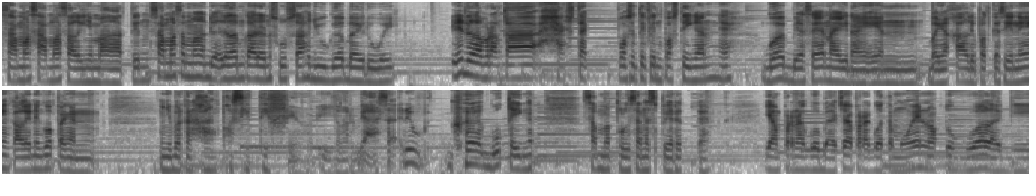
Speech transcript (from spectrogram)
Sama-sama saling nyemangatin sama-sama dalam keadaan susah juga by the way. Ini dalam rangka hashtag positifin postingan ya. Gue biasanya naik-naikin banyak hal di podcast ini. Kali ini gue pengen menyebarkan hal yang positif ya luar biasa. Ini gue gue keinget sama tulisan spirit ya yang pernah gue baca pernah gue temuin waktu gue lagi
